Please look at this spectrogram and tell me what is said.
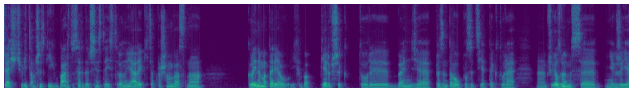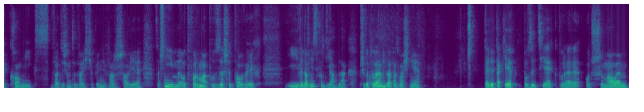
Cześć, witam wszystkich bardzo serdecznie z tej strony Jarek i zapraszam Was na kolejny materiał i chyba pierwszy, który będzie prezentował pozycje te, które e, przywiozłem z Niech Żyje Comics 2025 w Warszawie. Zacznijmy od formatów zeszytowych i wydawnictwo Diablak. Przygotowałem dla Was właśnie cztery takie pozycje, które otrzymałem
